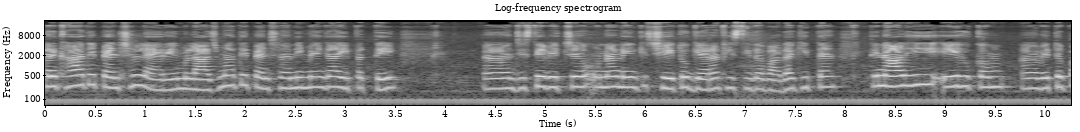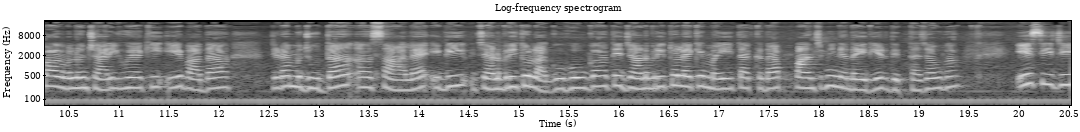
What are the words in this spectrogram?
ਤਨਖਾਹ ਤੇ ਪੈਨਸ਼ਨ ਲੈ ਰਹੇ ਮੁਲਾਜ਼ਮਾਂ ਤੇ ਪੈਨਸ਼ਨਾਂ ਦੀ ਮਹਿੰਗਾਈ ਭੱਤੇ ਜਿਸ ਦੇ ਵਿੱਚ ਉਹਨਾਂ ਨੇ 6 ਤੋਂ 11% ਫੀਸਦੀ ਦਾ ਵਾਅਦਾ ਕੀਤਾ ਹੈ ਤੇ ਨਾਲ ਹੀ ਇਹ ਹੁਕਮ ਵਿੱਤ ਵਿਭਾਗ ਵੱਲੋਂ ਜਾਰੀ ਹੋਇਆ ਕਿ ਇਹ ਵਾਅਦਾ ਜਿਹੜਾ ਮੌਜੂਦਾ ਸਾਲ ਹੈ, ਇਹਦੀ ਜਨਵਰੀ ਤੋਂ ਲਾਗੂ ਹੋਊਗਾ ਤੇ ਜਨਵਰੀ ਤੋਂ ਲੈ ਕੇ ਮਈ ਤੱਕ ਦਾ 5 ਮਹੀਨਿਆਂ ਦਾ ਏਰੀਅਰ ਦਿੱਤਾ ਜਾਊਗਾ। ਇਹ ਸੀ ਜੀ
